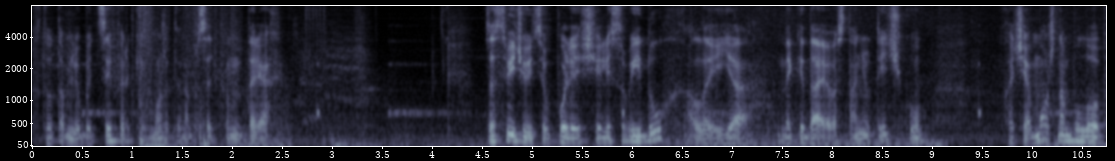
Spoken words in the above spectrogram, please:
Хто там любить циферки, можете написати в коментарях. Засвічується в полі ще лісовий дух, але я не кидаю останню тичку. Хоча можна було б.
